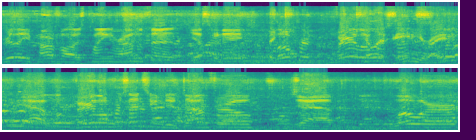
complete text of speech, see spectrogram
Really powerful. I was playing around with that yesterday. They- low per, very low at percents. 80, right? Yeah, very low percents. You can do down throw, jab. Lower,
